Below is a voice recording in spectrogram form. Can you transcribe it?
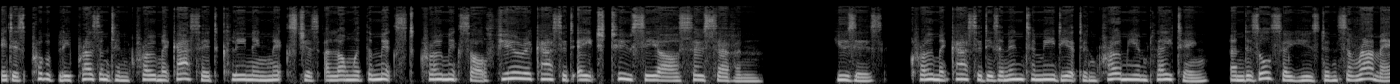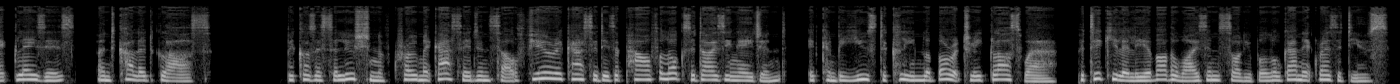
it is probably present in chromic acid cleaning mixtures along with the mixed chromic sulfuric acid H2CrSO7. Uses Chromic acid is an intermediate in chromium plating, and is also used in ceramic glazes, and colored glass. Because a solution of chromic acid in sulfuric acid is a powerful oxidizing agent, it can be used to clean laboratory glassware, particularly of otherwise insoluble organic residues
